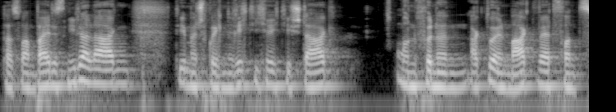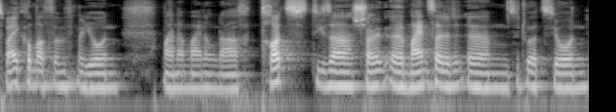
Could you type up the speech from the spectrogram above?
Das waren beides Niederlagen, dementsprechend richtig, richtig stark. Und für einen aktuellen Marktwert von 2,5 Millionen, meiner Meinung nach, trotz dieser Schal äh, Mainzer ähm, Situation,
